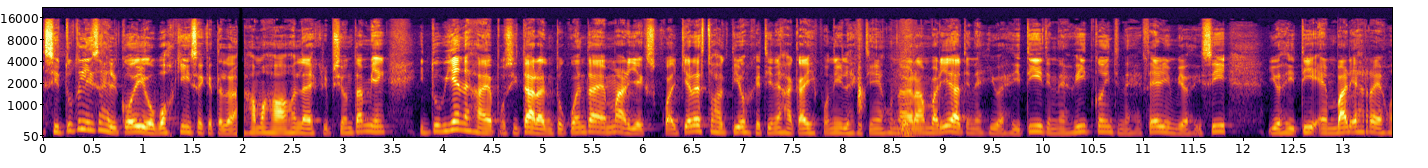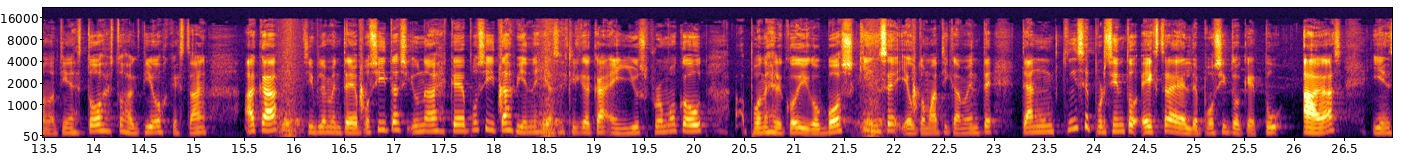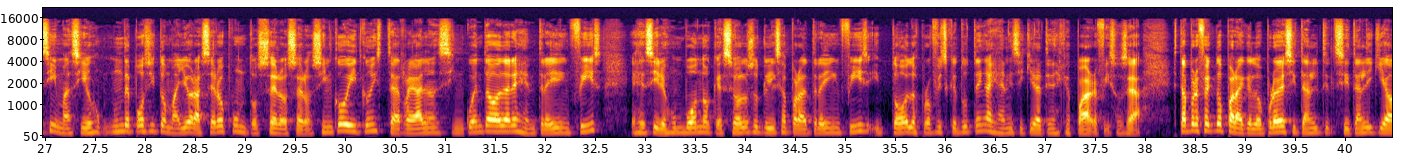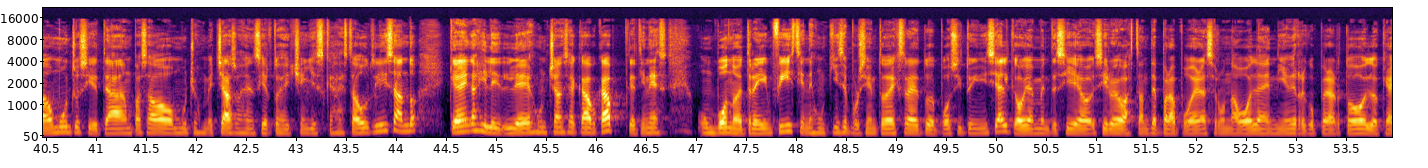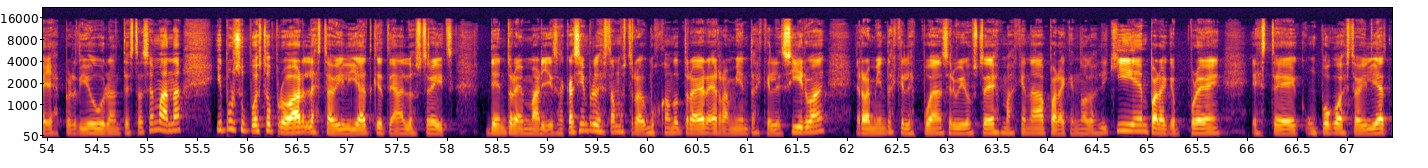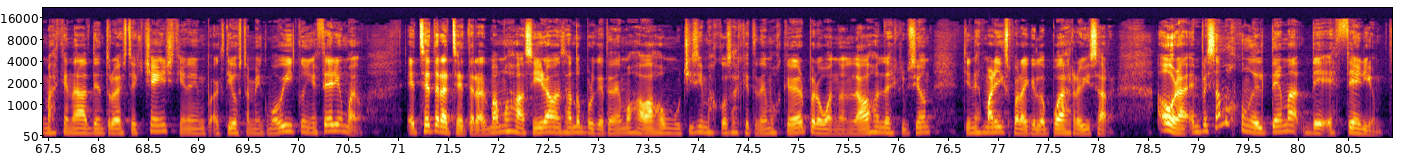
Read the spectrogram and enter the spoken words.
si tú utilizas el código VOS15, que te lo dejamos abajo en la descripción también, y tú vienes a depositar en tu cuenta de Margex cualquiera de estos activos que tienes acá disponibles, que tienes una gran variedad, tienes USDT, tienes Bitcoin, tienes Ethereum, USDC, USDT en varias redes, cuando tienes todos estos activos que están Acá simplemente depositas y una vez que depositas vienes y haces clic acá en Use Promo Code, pones el código BOSS15 y automáticamente te dan un 15% extra del depósito que tú hagas. Y encima si es un depósito mayor a 0.005 bitcoins te regalan 50 dólares en trading fees, es decir, es un bono que solo se utiliza para trading fees y todos los profits que tú tengas ya ni siquiera tienes que pagar fees, o sea, está perfecto para que lo pruebes si te han, si te han liquidado mucho, si te han pasado muchos mechazos en ciertos exchanges que has estado utilizando, que vengas y le, le des un chance acá, acá, que tienes un bono de trading fees, tienes un 15% extra de tu depósito inicial, que obviamente sirve bastante para poder hacer una bola de nieve y recuperar todo lo que hayas perdido durante esta semana. Y por supuesto, probar la estabilidad que te dan los trades dentro de Margis. Acá siempre les estamos buscando traer herramientas que les sirvan, herramientas que les puedan servir a ustedes más que nada para que no los liquiden, para que prueben este, un poco de estabilidad más que nada dentro de este exchange. Tienen activos también como Bitcoin, Ethereum, bueno etcétera, etcétera. Vamos a seguir avanzando porque tenemos abajo muchísimas cosas que tenemos que ver, pero bueno, abajo en la descripción tienes Marix para que lo puedas revisar. Ahora, empezamos con el tema de Ethereum.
